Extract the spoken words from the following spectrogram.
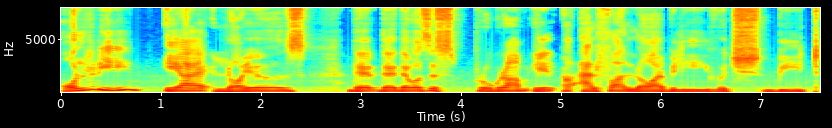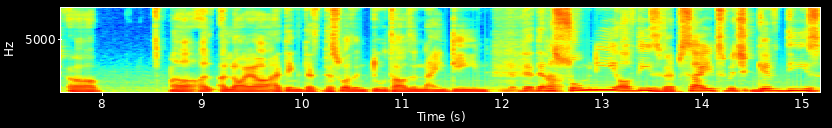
already AI lawyers. There, there, there was this program, Alpha Law, I believe, which beat uh, uh, a, a, lawyer. I think this, this was in 2019. There, there are uh, so many of these websites which give these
